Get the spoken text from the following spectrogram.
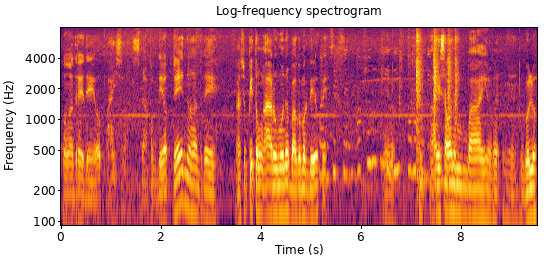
off mga dre, day off. Ay, so, napag day off din mga dre. Kaso pitong araw muna bago mag day off eh. 5, 6, 7, actually 3 Ayun. Ayos ako ng bahay. Gulo.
